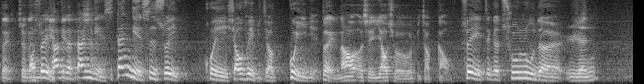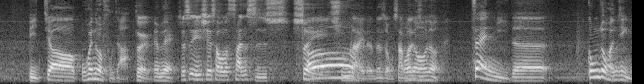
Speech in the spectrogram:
对，就跟哦，所以它这个单点是单点是，所以会消费比较贵一点。对，然后而且要求也会比较高，所以这个出入的人比较不会那么复杂，对对不对？就是一些差不多三十岁哦出来的那种上班族，我懂我懂，在你的工作环境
